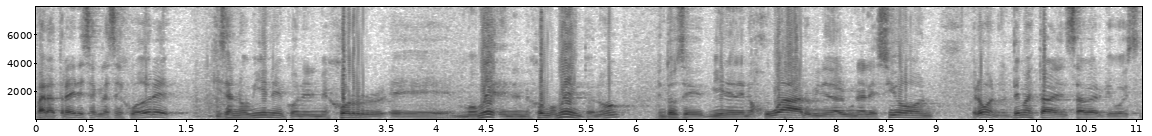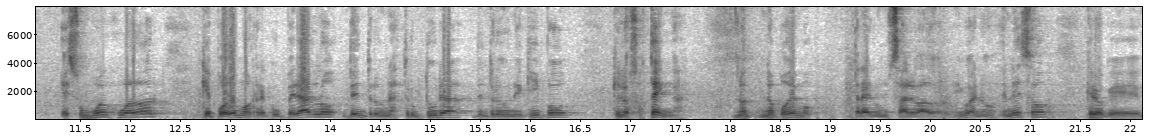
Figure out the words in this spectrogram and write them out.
para traer esa clase de jugadores, quizás no viene con el mejor en el mejor momento, ¿no? Entonces viene de no jugar viene de alguna lesión. Pero bueno, el tema está en saber que vos, es un buen jugador, que podemos recuperarlo dentro de una estructura, dentro de un equipo que lo sostenga. No, no podemos traer un salvador. Y bueno, en eso creo que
